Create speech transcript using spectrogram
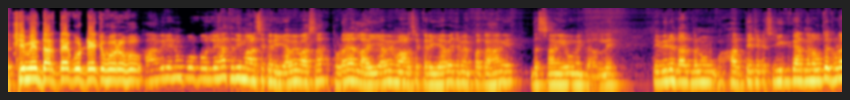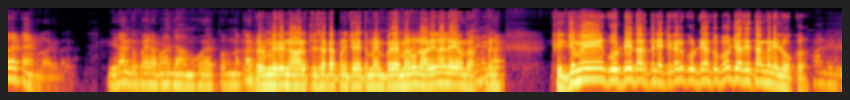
ਜਿਵੇਂ ਦਰਦ ਹੈ ਗੋਡੇ 'ਚ ਹੋਰ ਉਹ। ਹਾਂ ਵੀਰੇ ਇਹਨੂੰ ਪੋਲੇ ਹੱਥ ਦੀ ਮਾਲਸ਼ ਕਰੀ ਜਾਵੇ ਬਸ ਥੋੜਾ ਜਿਹਾ ਲਾਈ ਜਾਵੇ ਮਾਲਸ਼ ਕਰੀ ਜਾਵੇ ਜਿਵੇਂ ਆਪਾਂ ਕਹਾਂਗੇ ਦੱਸਾਂਗੇ ਉਵੇਂ ਕਰ ਲੇ। ਤੇ ਵੀਰੇ ਦਰਦ ਨੂੰ ਹਫ਼ਤੇ ਚ ਸ਼ਰੀਕ ਕਰ ਦੇਣਾ ਉਹ ਤੇ ਥੋੜਾ ਜਿਹਾ ਟਾਈਮ ਲੱਗਦਾ ਹੈ। ਜਿਹੜਾ ਅੰਗ ਪੈਰ ਆਪਣਾ ਜਾਮ ਹੋਇਆ ਤੁਰਨ ਘੱਟ ਫਿਰ ਮੇਰੇ ਨਾਲ ਤੇ ਸਾਡਾ ਪੰਚਾਇਤ ਮੈਂਬਰ ਹੈ ਮੈਂ ਉਹਨੂੰ ਨਾਲੇ ਨਾਲ ਲੈ ਆਉਂਦਾ। ਮੈਨੂੰ- ਠੀਕ ਜਿਵੇਂ ਗੋਡੇ ਦਰਦ ਨੇ ਅੱਜ ਕੱਲ ਗੋਡਿਆਂ ਤੋਂ ਬਹੁਤ ਜ਼ਿਆਦਾ ਤੰਗ ਨੇ ਲੋਕ। ਹਾਂਜੀ ਬਈ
